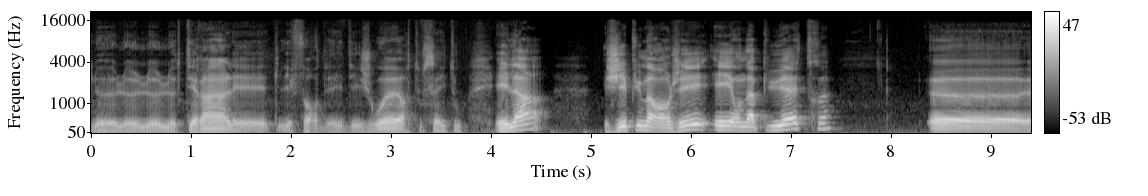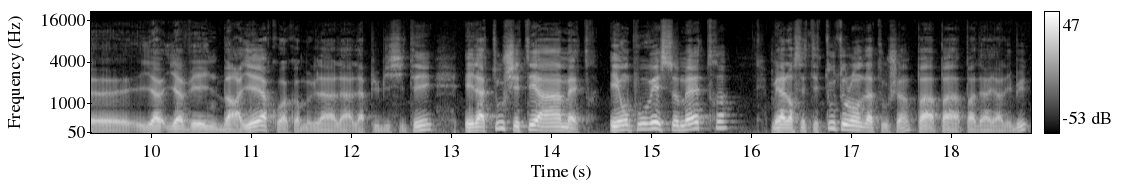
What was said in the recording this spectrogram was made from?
le, terrain, l'effort des, joueurs, tout ça et tout. Et là, j'ai pu m'arranger et on a pu être. Il euh, y, avait une barrière, quoi, comme la, la, publicité, et la touche était à un mètre. Et on pouvait se mettre, mais alors c'était tout au long de la touche, hein, pas, derrière les buts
